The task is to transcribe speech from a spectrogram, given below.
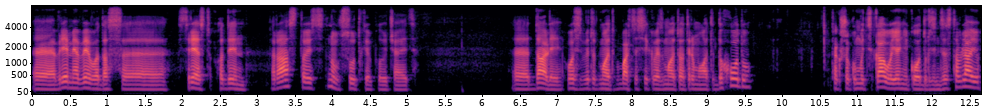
Время е, средств один раз, тобто ну, в сутки виходить. Е, далі, ось ви тут можете побачити, скільки ви зможете отримувати доходу. Так що, кому цікаво, я нікого, друзі, не заставляю.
